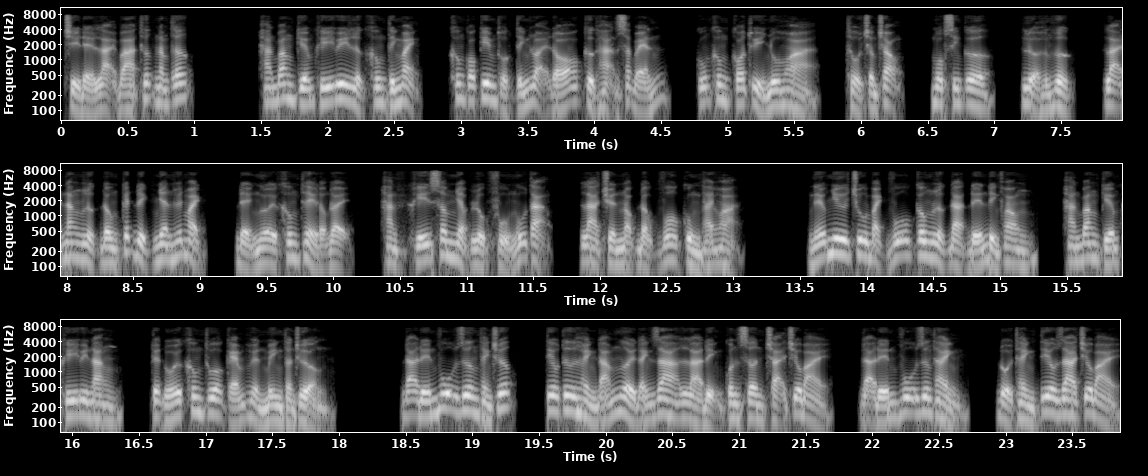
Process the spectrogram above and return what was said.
chỉ để lại ba thước, năm thước. Hàn băng kiếm khí uy lực không tính mạnh, không có kim thuộc tính loại đó cực hạn sắc bén, cũng không có thủy nhu hòa, thổ trầm trọng một sinh cơ, lửa hưng hực, lại năng lực đồng kết địch nhân huyết mạch, để người không thể động đậy, hàn khí xâm nhập lục phủ ngũ tạng, là truyền nọc độc vô cùng thái họa. Nếu như chu bạch vũ công lực đạt đến đỉnh phong, hàn băng kiếm khí uy năng tuyệt đối không thua kém huyền minh thần trưởng. Đã đến vũ dương thành trước, tiêu tư hành đám người đánh ra là định quân sơn trại chiêu bài, đã đến vũ dương thành đổi thành tiêu ra chiêu bài,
